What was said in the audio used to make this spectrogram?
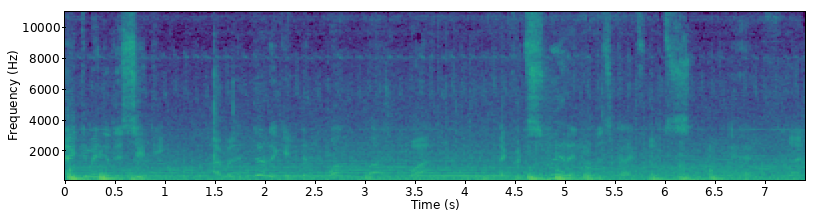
take them into the city. I will interrogate them one by one. I could swear I know this guy from somewhere. I'm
